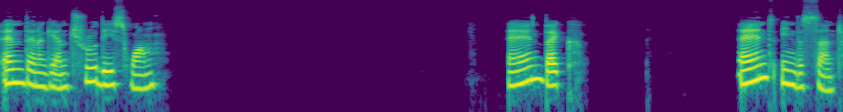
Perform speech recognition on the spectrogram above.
and then again through this one and back and in the center.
